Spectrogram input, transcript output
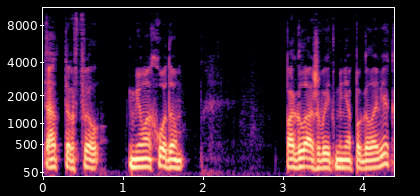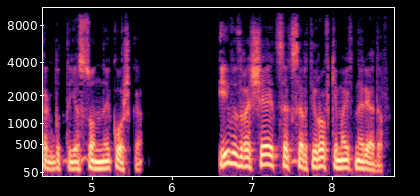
Таттерфелл мимоходом поглаживает меня по голове, как будто я сонная кошка, и возвращается к сортировке моих нарядов.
